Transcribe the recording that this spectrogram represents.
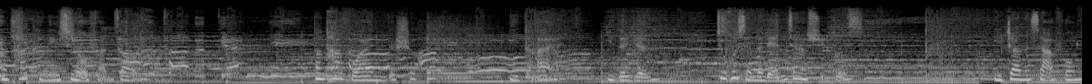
而他肯定心有烦躁的。当他不爱你的时候，你的爱，你的人，就会显得廉价许多。你占了下风，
